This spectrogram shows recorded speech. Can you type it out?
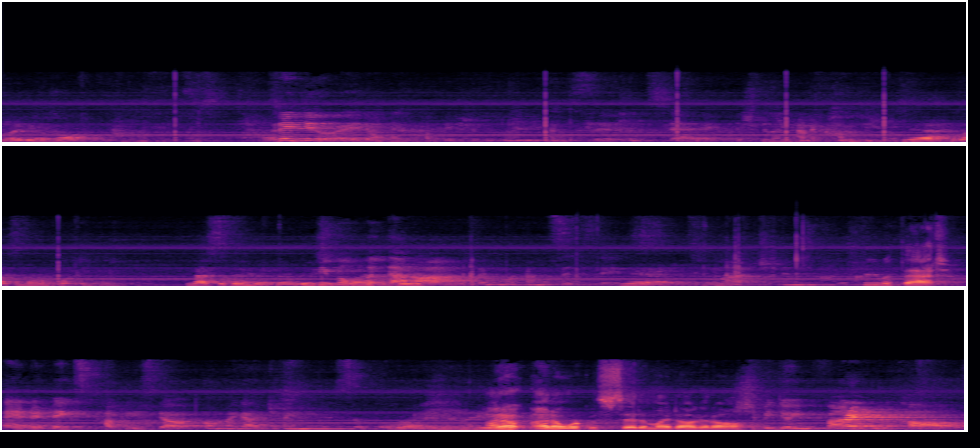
the lady was all. But I do. I don't think puppies should be learning how to sit and stay. They should be learning how to come to you. Yeah, 'cause that's the more important thing. And that's the thing that they're least People put that do. off and work on sit stays Yeah. too much, and agree with that. and it makes puppies go, oh my god, training is so boring. and I don't. I don't work with sit at my dog at You all. should be doing fun recalls.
